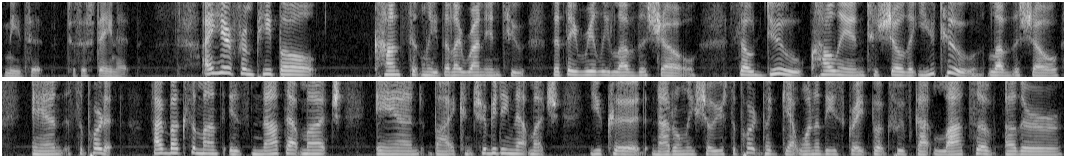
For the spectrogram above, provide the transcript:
needs it to sustain it. I hear from people constantly that I run into that they really love the show. So do call in to show that you too love the show and support it. Five bucks a month is not that much. And by contributing that much, you could not only show your support, but get one of these great books. We've got lots of other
